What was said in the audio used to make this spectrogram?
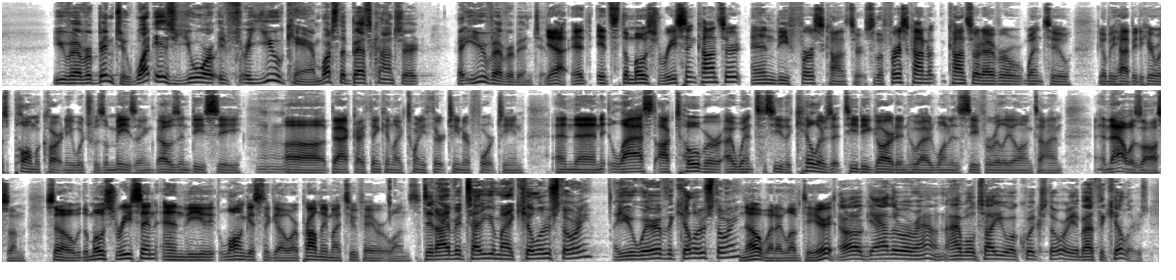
you've ever been to?" What is your for you, Cam? What's the best concert that you've ever been to? Yeah, it, it's the most recent concert and the first concert. So the first con- concert I ever went to, you'll be happy to hear, was Paul McCartney, which was amazing. That was in D.C. Uh, back, I think, in like 2013 or 14. And then last October, I went to see the Killers at TD Garden, who I'd wanted to see for really a long time, and that was awesome. So the most recent and the longest ago are probably my two favorite ones. Did I ever tell you my killer story? Are you aware of the killer story? No, but I love to hear it. Oh, gather around. I will tell you a quick story about the killers.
